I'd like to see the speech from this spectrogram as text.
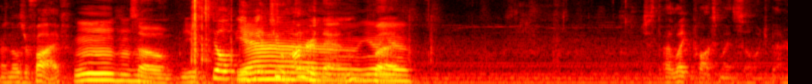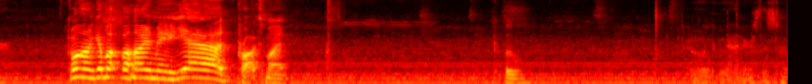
And those are 5 Mm-hmm. So you still you yeah, get 200 then, yeah, but yeah. just I like Proxmine so much better. Come on, come up behind me. Yeah, Proxmine. mine. Kaboom. I don't think it matters this time.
